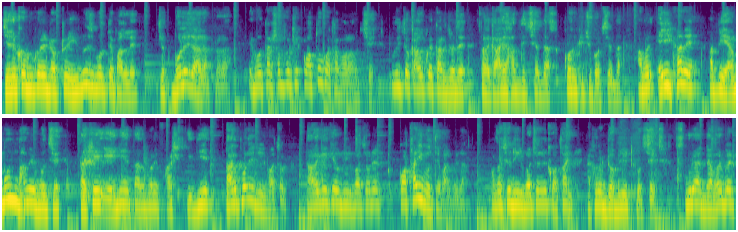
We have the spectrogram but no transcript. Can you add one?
যেরকম করে ডক্টর ইউনুস বলতে পারলেন যে, বলে যান আপনারা এবং তার সম্পর্কে কত কথা বলা হচ্ছে? উনি তো কাউকে তার জন্য তার গায়ে হাত দিচ্ছেন না, কোনো কিছু করছেন না। আবার এইখানে আপনি এমন ভাবে বলছে তাকে এনে তারপরে ফাঁসি দিয়ে তারপরে নির্বাচন। তার আগে কেউ নির্বাচনের কথাই বলতে পারবে না। অথচ নির্বাচনের কথাই এখনও ডমিনেট করছে। পুরা গভর্নমেন্ট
